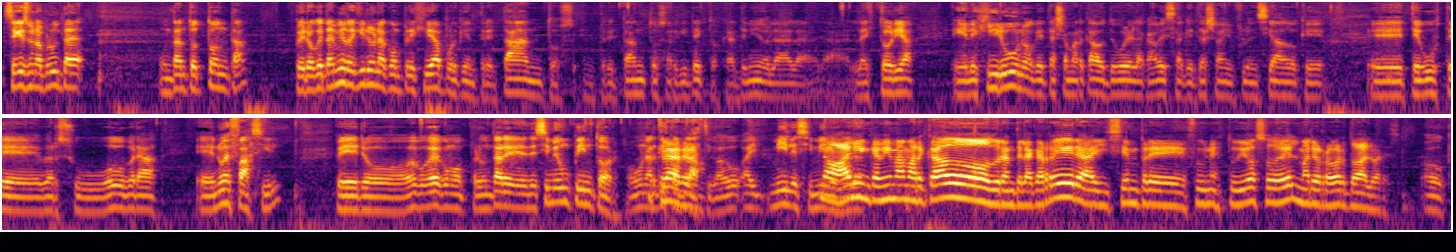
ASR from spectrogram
sé que es una pregunta un tanto tonta, pero que también requiere una complejidad porque entre tantos, entre tantos arquitectos que ha tenido la, la- la- la historia, elegir uno que te haya marcado, te vuele la cabeza, que te haya influenciado, que eh, te guste ver su obra, eh, no es fácil. Pero es como preguntar, eh, decime un pintor o un artista Claro. plástico. Hay miles y miles. No, alguien que a mí me ha marcado durante la carrera y siempre fui un estudioso de él, Mario Roberto Álvarez. Ok.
